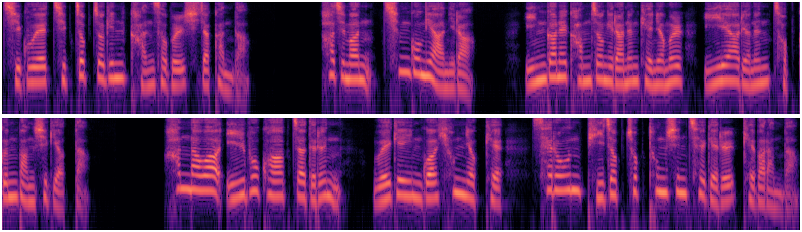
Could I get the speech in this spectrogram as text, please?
지구에 직접적인 간섭을 시작한다. 하지만 침공이 아니라 인간의 감정이라는 개념을 이해하려는 접근 방식이었다. 한나와 일부 과학자들은 외계인과 협력해 새로운 비접촉 통신 체계를 개발한다.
